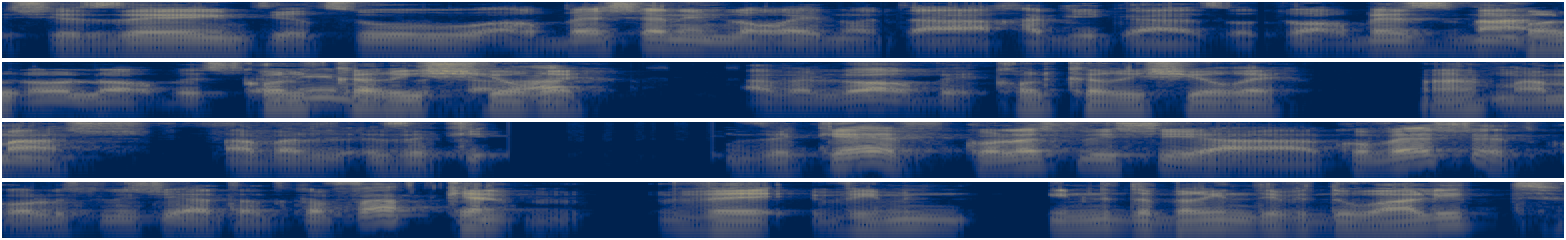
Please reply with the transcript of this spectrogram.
שזה, אם תרצו, הרבה שנים לא ראינו את החגיגה הזאת, או הרבה זמן, כל- לא, לא הרבה כל שנים. אבל כריש יורה, אבל לא הרבה, כל כריש יורה. ממש. אבל זה, זה כיף, כל השלישייה כובשת, כל השלישיית התקפה. כן, ו- ואם אם נדבר אינדיבידואלית,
